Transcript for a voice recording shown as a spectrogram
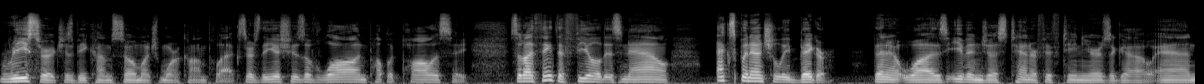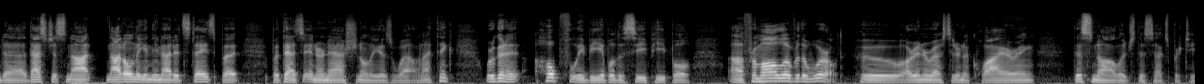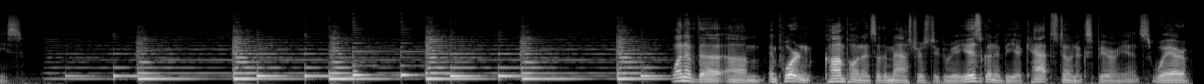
research has become so much more complex. There's the issues of law and public policy. So I think the field is now exponentially bigger than it was even just 10 or 15 years ago. And uh, that's just not, not only in the United States, but, but that's internationally as well. And I think we're going to hopefully be able to see people uh, from all over the world who are interested in acquiring this knowledge, this expertise. One of the um, important components of the master's degree is going to be a capstone experience where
